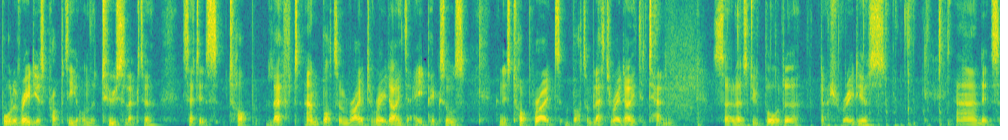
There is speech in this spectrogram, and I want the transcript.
border radius property on the 2 selector, set its top, left, and bottom right radii to 8 pixels, and its top right, bottom left radii to 10. So let's do border dash radius and its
